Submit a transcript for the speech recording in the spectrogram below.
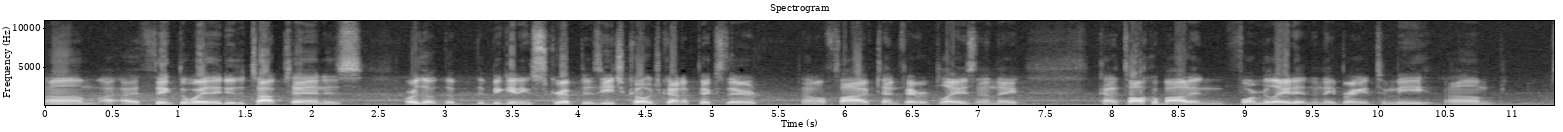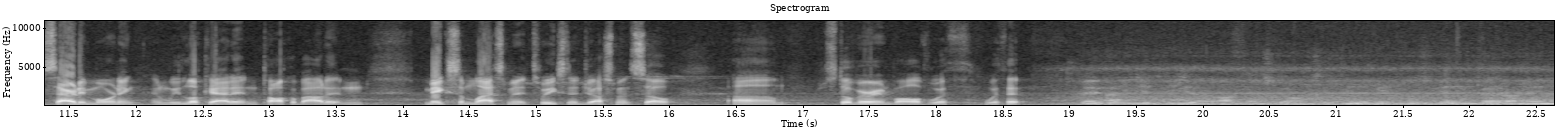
Um, I, I think the way they do the top ten is, or the, the, the beginning script is each coach kind of picks their I don't know five, ten favorite plays, and then they kind of talk about it and formulate it, and then they bring it to me um, Saturday morning, and we look at it and talk about it and make some last minute tweaks and adjustments. So, um, still very involved with with it. Ben, how do you get the uh, offense going? Is it individuals getting better and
